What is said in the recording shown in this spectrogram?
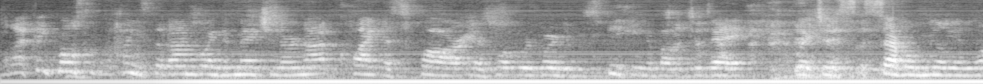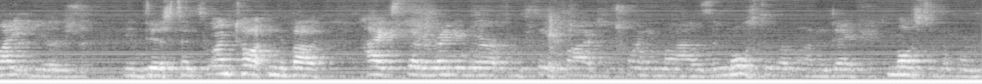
Well, I think most of the things that I'm going to mention are not quite as far as what we're going to be speaking about today, which is several million light years in distance. I'm talking about hikes that are anywhere from, say, five to 20 miles, and most of them on a day, most of them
